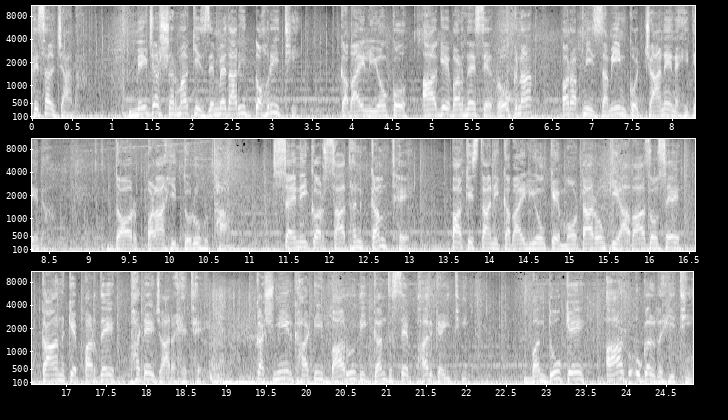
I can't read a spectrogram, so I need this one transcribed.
फिसल जाना। मेजर शर्मा की ज़िम्मेदारी दोहरी थी। कबायलियों को आगे बढ़ने से रोकना और अपनी ज़मीन को जाने नहीं देना। दौर बड़ा ही दुरूह था। सैनिक और साधन कम थे। पाकिस्तानी कबायलियों के मोटारों की आवाजों से कान के पर्दे फटे जा रहे थे। कश्मीर घाटी बारूदी गंध से भर गई थी। बंदूकें आग उगल रही थीं।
